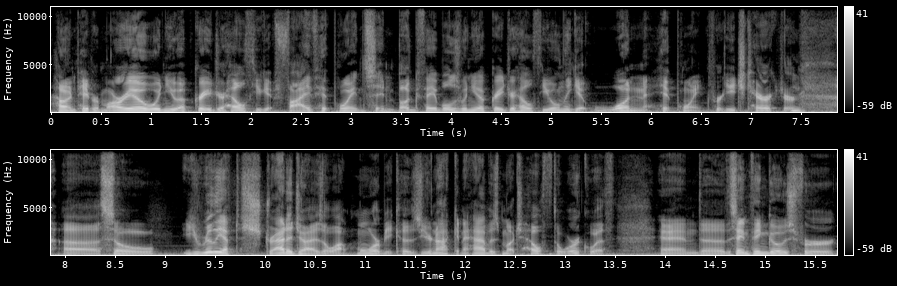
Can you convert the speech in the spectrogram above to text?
how in Paper Mario, when you upgrade your health, you get five hit points. In Bug Fables, when you upgrade your health, you only get one hit point for each character. Uh, so you really have to strategize a lot more because you're not going to have as much health to work with. And uh, the same thing goes for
